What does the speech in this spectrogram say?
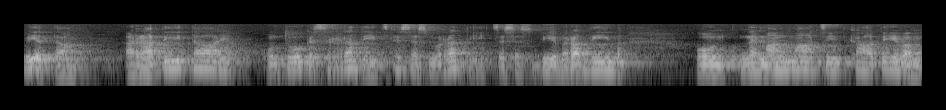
vietām radītāju un to, kas ir radīts. Es esmu radīts, es esmu Dieva radība. Un ne man mācīt, kā Dievam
